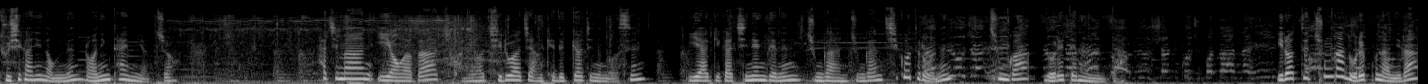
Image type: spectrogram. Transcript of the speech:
2시간이 넘는 러닝타임이었죠. 하지만 이 영화가 전혀 지루하지 않게 느껴지는 것은 이야기가 진행되는 중간중간 치고 들어오는 춤과 노래 때문입니다. 이렇듯 춤과 노래뿐 아니라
